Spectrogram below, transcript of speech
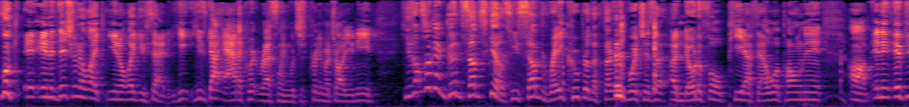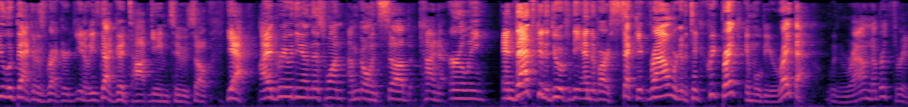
Look, in addition to like, you know, like you said, he, he's got adequate wrestling, which is pretty much all you need. He's also got good sub skills. He subbed Ray Cooper III, which is a, a notable PFL opponent. Um, and if you look back at his record, you know, he's got good top game too. So yeah, I agree with you on this one. I'm going sub kind of early. And that's to do it for the end of our second round. We're to take a quick break and we'll be right back with round number three.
